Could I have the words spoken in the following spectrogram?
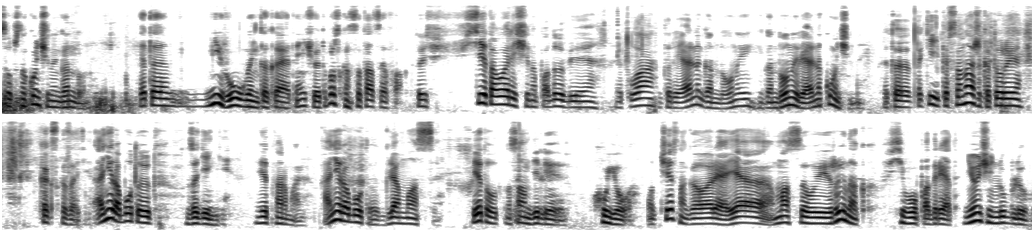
собственно, конченые гондоны. Это не ругань какая-то, ничего, это просто констатация факта. То есть все товарищи наподобие Apple это реально гондоны, и гондоны реально конченые. Это такие персонажи, которые, как сказать, они работают за деньги. И это нормально. Они работают для массы. И это вот на самом деле хуево. Вот честно говоря, я массовый рынок всего подряд не очень люблю,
